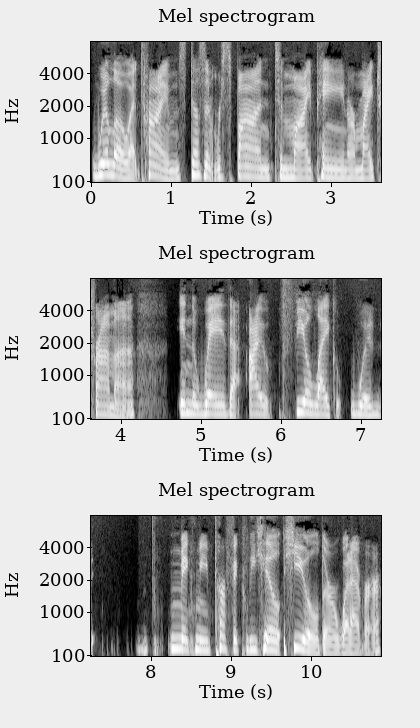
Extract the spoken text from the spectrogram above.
Willow at times doesn't respond to my pain or my trauma in the way that I feel like would make me perfectly heal- healed or whatever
